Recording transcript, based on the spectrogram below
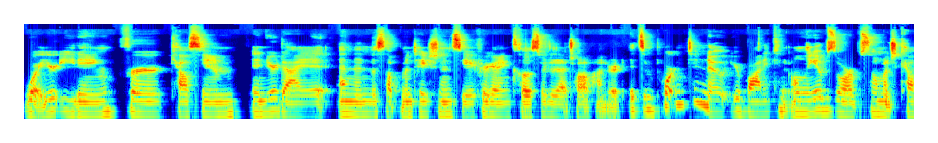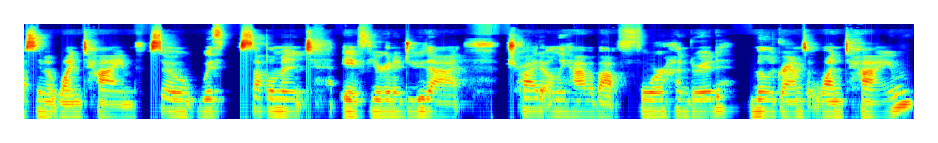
what you're eating for calcium in your diet and then the supplementation and see if you're getting closer to that 1200. It's important to note your body can only absorb so much calcium at one time. So with supplement, if you're going to do that, try to only have about 400 milligrams at one time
